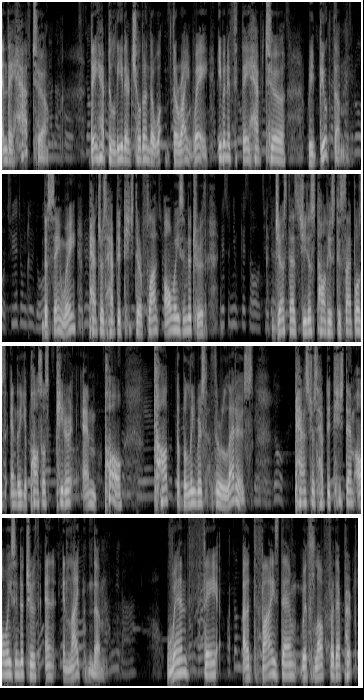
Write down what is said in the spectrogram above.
and they have to. They have to lead their children the, the right way, even if they have to rebuke them. The same way, pastors have to teach their flock always in the truth, just as Jesus taught his disciples and the apostles Peter and Paul taught the believers through letters. Pastors have to teach them always in the truth and enlighten them. When they advise them with love for their purpose,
